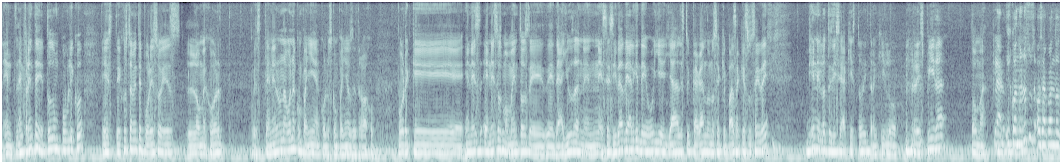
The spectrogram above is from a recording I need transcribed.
en, enfrente de todo un público, este justamente por eso es lo mejor pues tener una buena compañía con los compañeros de trabajo. Porque en, es- en esos momentos de, de- de ayuda, en necesidad de alguien de, oye, ya le estoy cagando, no sé qué pasa, qué sucede, viene el otro y dice, aquí estoy, tranquilo, respira, toma. Claro, y cuando no o sea, cuando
